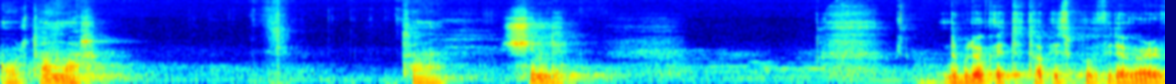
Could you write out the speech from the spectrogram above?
ortam var. Tamam. Şimdi The block at the top is pulled with a very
